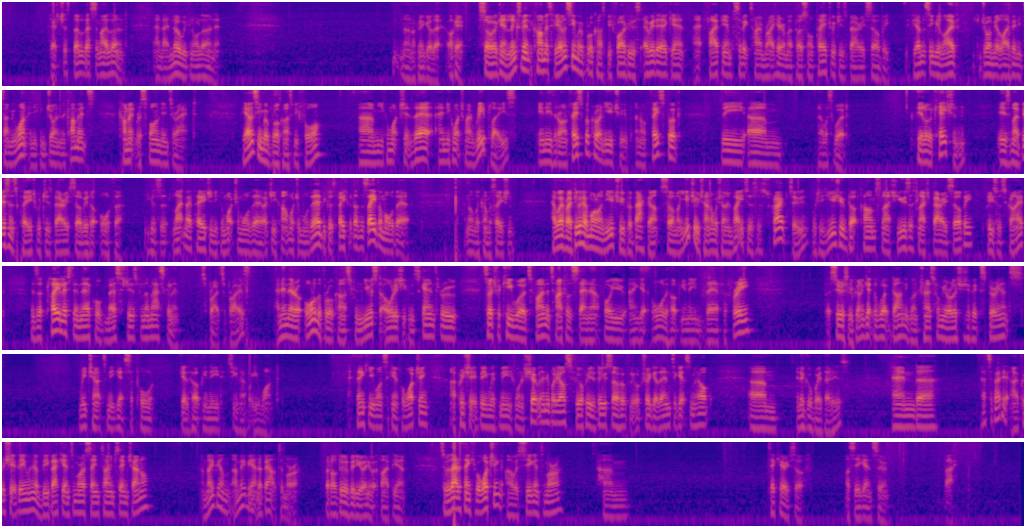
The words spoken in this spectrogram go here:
That's just the lesson I learned, and I know we can all learn it. No, I'm not going to go there. Okay, so again, links will be in the comments. If you haven't seen my broadcast before, I do this every day again at 5 p.m. Pacific time right here on my personal page, which is Barry Selby. If you haven't seen me live, you can join me live anytime you want, and you can join in the comments, comment, respond, interact. If you haven't seen my broadcast before, um, you can watch it there, and you can watch my replays in either on Facebook or on YouTube. And on Facebook, the um, uh, what's the word? The location is my business page, which is barryselby.author. You can like my page and you can watch them all there. Actually, you can't watch them all there because Facebook doesn't save them all there. And on the conversation. However, I do have more on YouTube for backup. So on my YouTube channel, which I invite you to subscribe to, which is youtube.com slash user slash Barry Selby, please subscribe. There's a playlist in there called Messages from the Masculine. Surprise, surprise. And in there are all of the broadcasts from newest to oldest. You can scan through, search for keywords, find the titles that stand out for you, and get all the help you need there for free. But seriously, if you want to get the work done, you want to transform your relationship experience, reach out to me, get support, get the help you need so you can have what you want. Thank you once again for watching. I appreciate being with me. If you want to share it with anybody else, feel free to do so. Hopefully, it will trigger them to get some help um, in a good way, that is. And uh, that's about it. I appreciate being with me. I'll be back in tomorrow, same time, same channel. I may be on. I may be out and about tomorrow, but I'll do a video anyway at 5 p.m. So with that, I thank you for watching. I will see you again tomorrow. Um, take care of yourself. I'll see you again soon.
